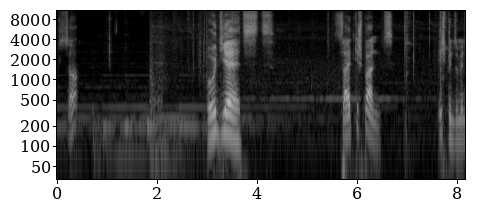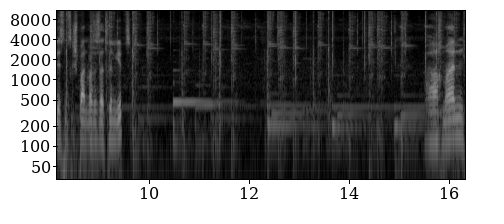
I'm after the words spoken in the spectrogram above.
So. Und jetzt. Seid gespannt. Ich bin zumindest gespannt, was es da drin gibt. Ach, Mann.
